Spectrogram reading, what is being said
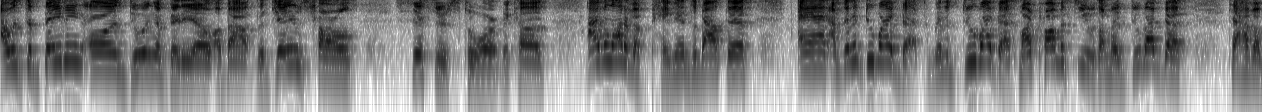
I was debating on doing a video about the James Charles Sisters Tour because I have a lot of opinions about this and I'm gonna do my best. I'm gonna do my best. My promise to you is I'm gonna do my best to have a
